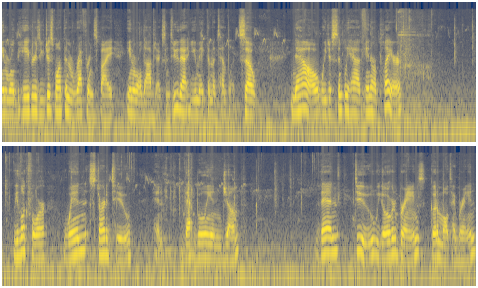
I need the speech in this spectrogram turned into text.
in-world behaviors. You just want them referenced by in-world objects. And to do that, you make them a template. So now we just simply have in our player, we look for when started to, and that boolean jump. Then do, we go over to brains, go to multi-brain,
